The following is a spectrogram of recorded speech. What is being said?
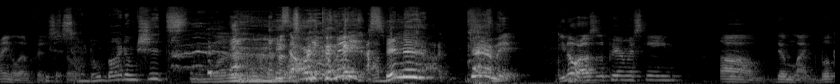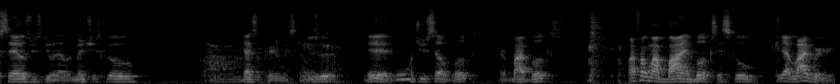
I ain't gonna let him finish He the said, son, don't buy them shits. He's already committed. I've been there. Damn it! You know what else is a pyramid scheme? Um, them like book sales we used to do in elementary school. That's a pyramid scheme. Is it? Yeah, they want you to sell books or buy books. Why the fuck am I buying books at school? You got libraries.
